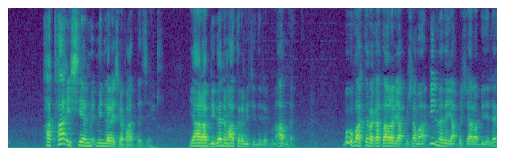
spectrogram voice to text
hata işleyen müminlere şefaat edecek. Ya Rabbi benim hatırım için diyecek bunu affet. Bu ufak tefek hatalar yapmış ama bilmeden yapmış ya Rabbi diyecek.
